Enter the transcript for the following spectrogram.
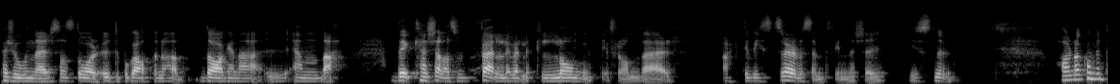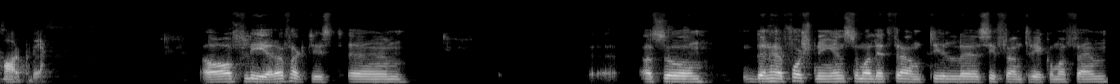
personer som står ute på gatorna dagarna i ända det kan kännas väldigt, väldigt långt ifrån där aktiviströrelsen befinner sig just nu. Har du någon kommentar på det? Ja, flera faktiskt. Ehm, eh, alltså, den här forskningen som har lett fram till eh, siffran 3,5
